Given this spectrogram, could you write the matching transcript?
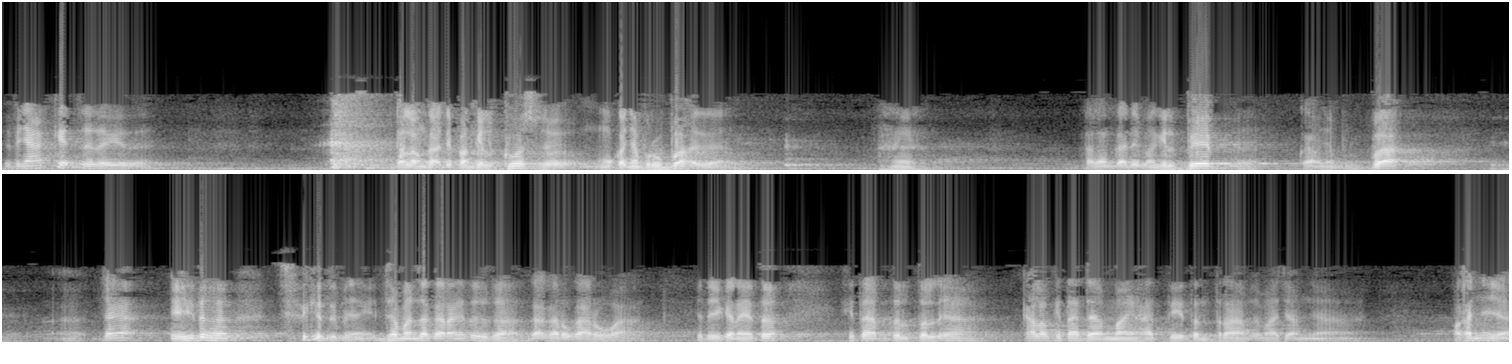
Itu penyakit sudah gitu. Kalau nggak dipanggil Gus, mukanya berubah gitu. Kalau nggak dipanggil Beb, mukanya berubah. Jangan, ya itu gitu Zaman sekarang itu sudah nggak karu-karuan. Jadi karena itu kita betul-betul ya kalau kita damai hati, tentram semacamnya. Makanya ya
